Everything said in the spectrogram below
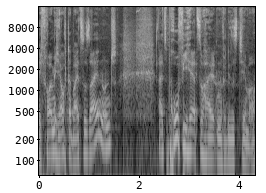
Ich freue mich auch dabei zu sein und als Profi herzuhalten für dieses Thema.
